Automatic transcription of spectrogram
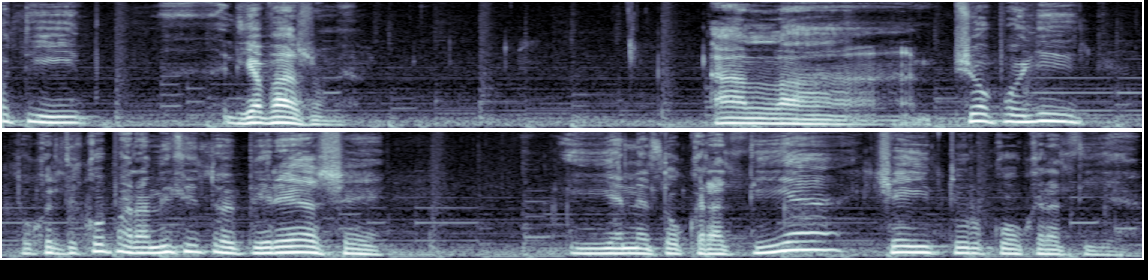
ό,τι διαβάζουμε. Αλλά πιο πολύ το κριτικό παραμύθι το επηρέασε η ενετοκρατία και η τουρκοκρατία.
